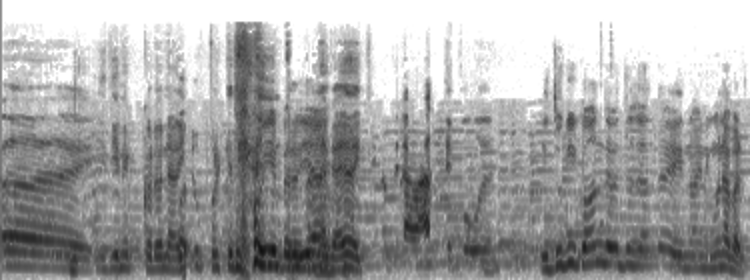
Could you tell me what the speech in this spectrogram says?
Ay, y tienes coronavirus porque te cayó pero ya- en la cabeza de que no te lavaste, po, weón. ¿Y tú, Kiko, dónde? Entonces. No hay ninguna parte.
